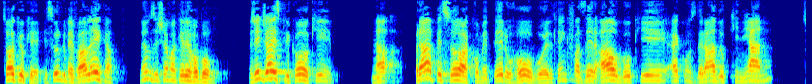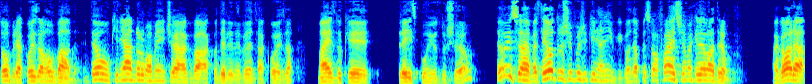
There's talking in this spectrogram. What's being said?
Só que o quê? Isur Gneva Leika não se chama que ele roubou. A gente já explicou que para a pessoa cometer o roubo, ele tem que fazer algo que é considerado kinyan sobre a coisa roubada. Então, o kinyan normalmente é agba, quando ele levanta a coisa, mais do que três punhos do chão. Então isso é, mas tem outros tipos de kinyanim, que quando a pessoa faz, chama que ele é ladrão. Agora,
